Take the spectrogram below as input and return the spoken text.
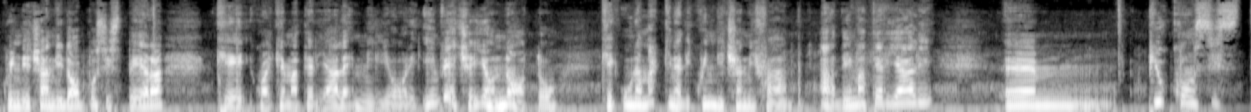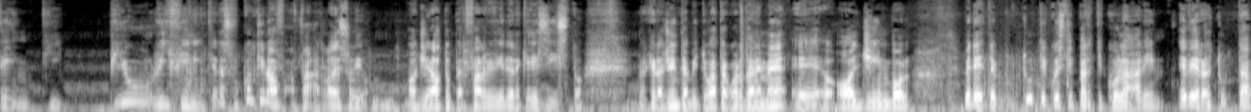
15 anni dopo si spera che qualche materiale migliori. Invece io noto che una macchina di 15 anni fa ha dei materiali ehm, più consistenti, più rifiniti. Adesso continuo a farlo, adesso io ho girato per farvi vedere che esisto, perché la gente è abituata a guardare me e ho il gimbal. Vedete, tutti questi particolari, è vero, è tutta,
